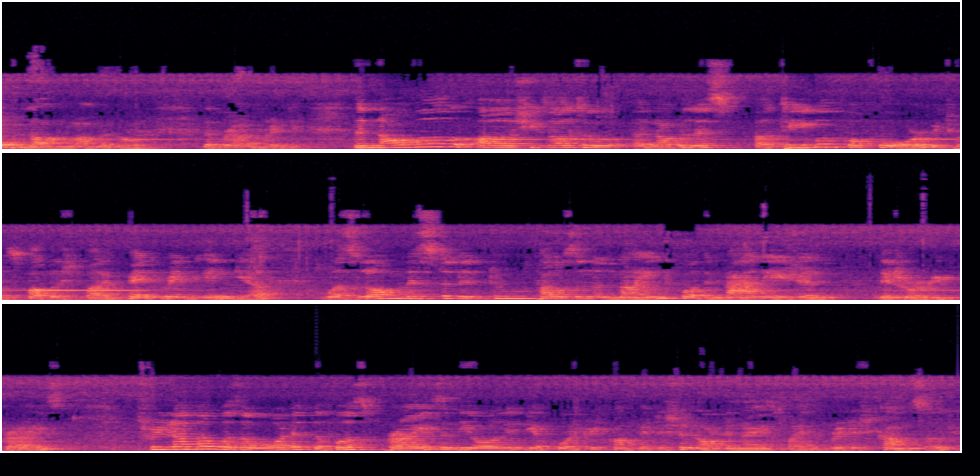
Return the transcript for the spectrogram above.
long, long ago, The Brown Critique. The novel, uh, she's also a novelist, A Table for Four, which was published by Penguin India, was longlisted in 2009 for the Man Asian Literary Prize. Sri Srilata was awarded the first prize in the All India Poetry Competition organized by the British Council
